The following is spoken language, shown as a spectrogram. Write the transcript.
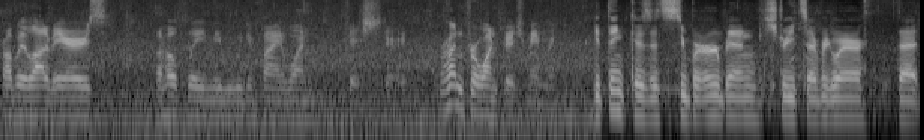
probably a lot of errors, but hopefully maybe we can find one fish today. We're hunting for one fish mainly. You'd think because it's super urban, streets everywhere, that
